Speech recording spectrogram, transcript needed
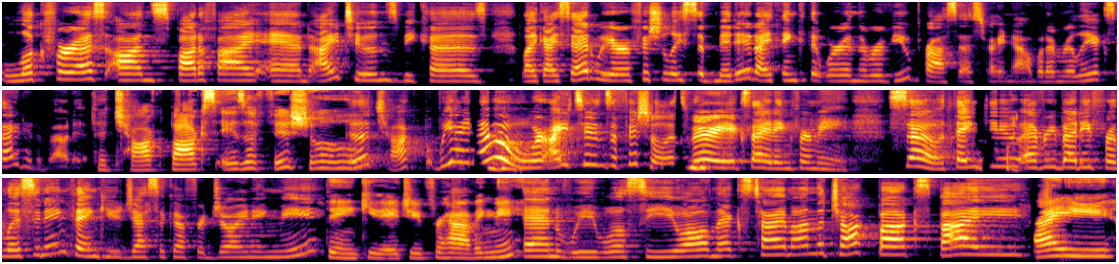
look for us on Spotify and iTunes because, like I said, we are officially submitted. I think that we're in the review process right now, but I'm really excited about it. The chalk box is official. The chalk, we I know we're iTunes official. It's very exciting for me. So thank you everybody for listening. Thank you, Jessica, for joining me. Thank you, AG, for having me. And we will see you all next time on the chalk box. Bye. Bye.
